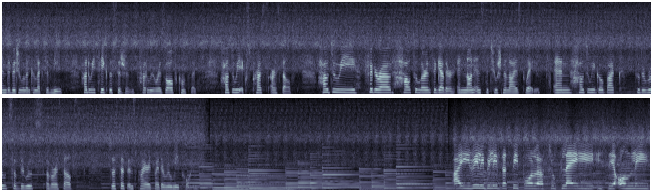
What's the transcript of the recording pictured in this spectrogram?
individual and collective needs, how do we take decisions, how do we resolve conflicts, how do we express ourselves, how do we figure out how to learn together in non-institutionalized ways? And how do we go back to the roots of the roots of ourselves, just as inspired by the Rumi poem? I really believe that people uh, through play is the only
